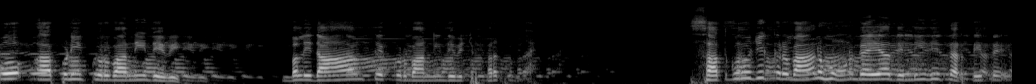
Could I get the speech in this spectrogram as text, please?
ਉਹ ਆਪਣੀ ਕੁਰਬਾਨੀ ਦੇਵੀ। ਬਲੀਦਾਨ ਤੇ ਕੁਰਬਾਨੀ ਦੇ ਵਿੱਚ ਫ਼ਰਕ ਹੁੰਦਾ ਹੈ। ਸਤਿਗੁਰੂ ਜੀ ਕੁਰਬਾਨ ਹੋਣ ਗਏ ਆ ਦਿੱਲੀ ਦੀ ਧਰਤੀ ਤੇ।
